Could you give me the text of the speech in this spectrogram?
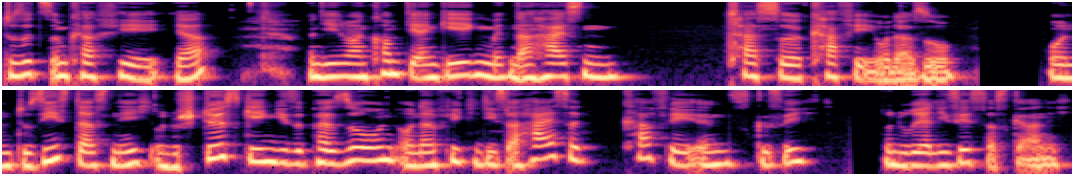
du sitzt im Café, ja? Und jemand kommt dir entgegen mit einer heißen Tasse Kaffee oder so. Und du siehst das nicht und du stößt gegen diese Person und dann fliegt dir dieser heiße Kaffee ins Gesicht und du realisierst das gar nicht.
